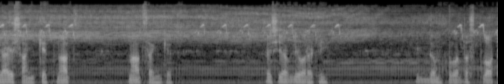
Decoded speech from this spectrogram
या आहे सांकेत नाच नाच सांकेत. कशी आपली वराठी? एकदम जबरदस्त प्लॉट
